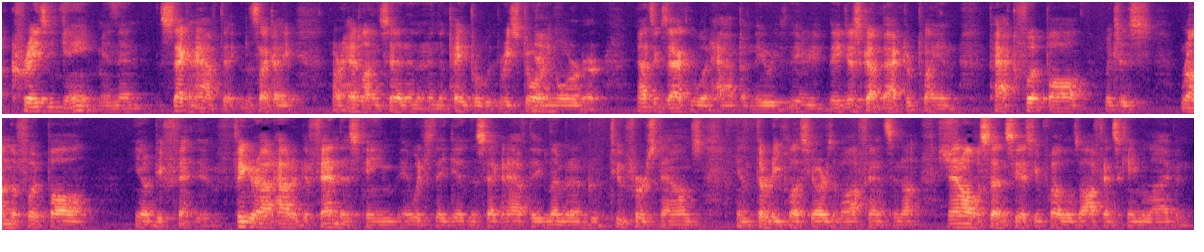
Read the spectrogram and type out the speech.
a crazy game. And then second half, it's like I our headline said in, in the paper with restoring yeah. order. That's exactly what happened. They, they, they just got back to playing pack football, which is run the football, you know, defend, figure out how to defend this team, which they did in the second half. They limited them to two first downs and 30 plus yards of offense, and, uh, then all of a sudden CSU Pueblo's offense came alive and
